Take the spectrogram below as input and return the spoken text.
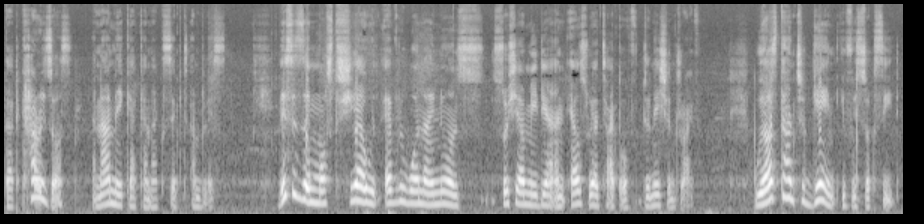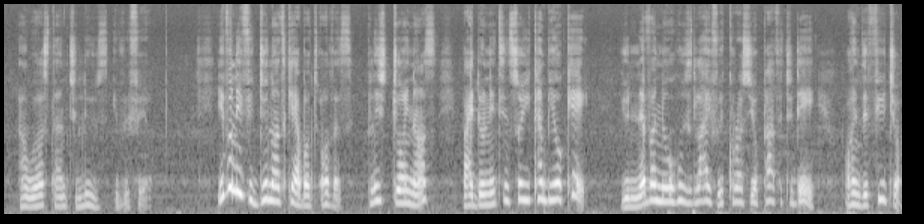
that carries us and our maker can accept and bless. This is a must share with everyone I know on social media and elsewhere type of donation drive. We all stand to gain if we succeed, and we all stand to lose if we fail. Even if you do not care about others, please join us by donating so you can be okay. You never know whose life will cross your path today or in the future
